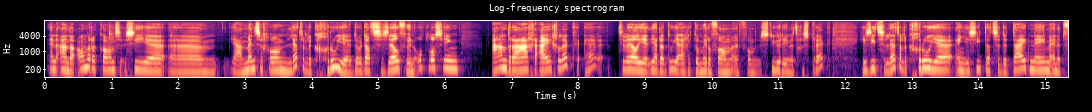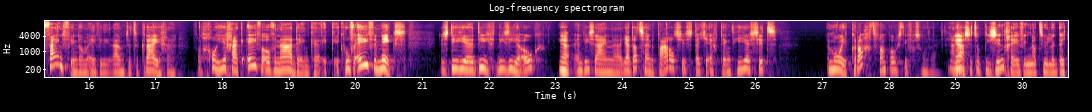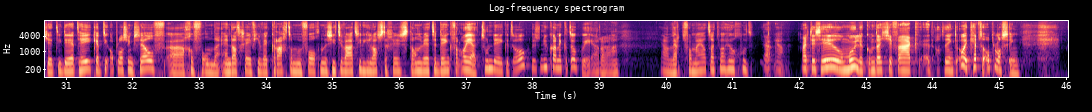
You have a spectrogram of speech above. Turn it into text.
En aan de andere kant zie je uh, ja, mensen gewoon letterlijk groeien doordat ze zelf hun oplossing aandragen eigenlijk. Hè? Terwijl je, ja, dat doe je eigenlijk door middel van, uh, van sturen in het gesprek. Je ziet ze letterlijk groeien en je ziet dat ze de tijd nemen en het fijn vinden om even die ruimte te krijgen. Van, goh, hier ga ik even over nadenken. Ik, ik hoef even niks. Dus die, uh, die, die zie je ook. Ja. En die zijn, uh, ja, dat zijn de pareltjes. Dat je echt denkt, hier zit een mooie kracht van positieve gezondheid. Ja, daar zit ook die zingeving natuurlijk. Dat je het idee hebt, hé, hey, ik heb die oplossing zelf uh, gevonden. En dat geeft je weer kracht om een volgende situatie die lastig is, dan weer te denken van, oh ja, toen deed ik het ook, dus nu kan ik het ook weer. Uh, ja, werkt voor mij altijd wel heel goed. Ja. ja. Maar het is heel moeilijk, omdat je vaak altijd denkt, oh, ik heb de oplossing.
